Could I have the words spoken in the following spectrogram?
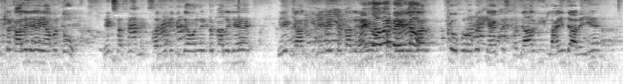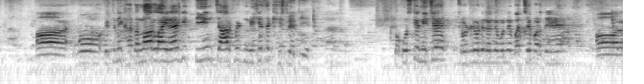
इंटर कॉलेज है यहाँ पर दो। एक सरस्वती सरस्वती विद्या मंदिर इंटर कॉलेज है एक जानकी देवी इंटर कॉलेज है और पटेल नगर के ऊपर ऊपर तैंतीस हज़ार की लाइन जा रही है। आ, वो इतनी खतरनाक लाइन है कि तीन चार फीट नीचे से खींच लेती है। तो उसके नीचे छोटे छोटे नन्हे मुन्ने बच्चे पढ़ते हैं और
